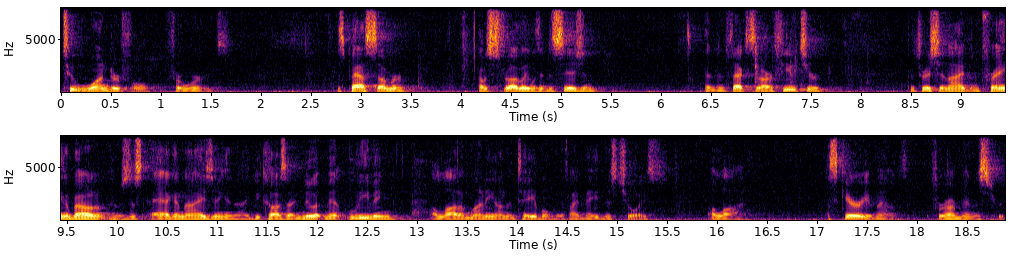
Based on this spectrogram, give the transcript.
too wonderful for words. This past summer, I was struggling with a decision that affects our future. Patricia and I had been praying about it, and it was just agonizing, and I, because I knew it meant leaving a lot of money on the table if I made this choice. A lot. A scary amount for our ministry.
